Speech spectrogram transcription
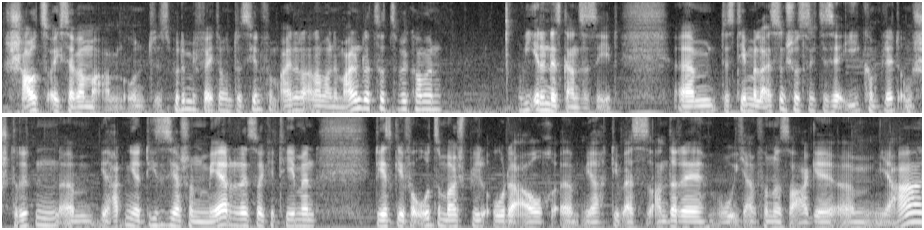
Schaut es euch selber mal an. Und es würde mich vielleicht auch interessieren, vom einen oder anderen mal eine Meinung dazu zu bekommen, wie ihr denn das Ganze seht. Ähm, das Thema Leistungsschutzrecht ist ja eh komplett umstritten. Ähm, wir hatten ja dieses Jahr schon mehrere solche Themen, DSGVO zum Beispiel oder auch ähm, ja, diverses andere, wo ich einfach nur sage, ähm, ja,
